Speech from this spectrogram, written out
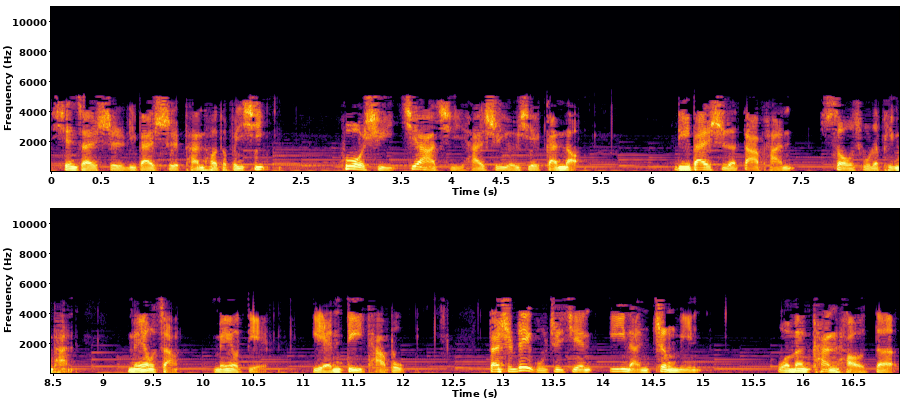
现在是礼拜四盘后的分析。或许假期还是有一些干扰，礼拜四的大盘收出了平盘，没有涨，没有跌，原地踏步。但是类股之间依然证明，我们看好的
